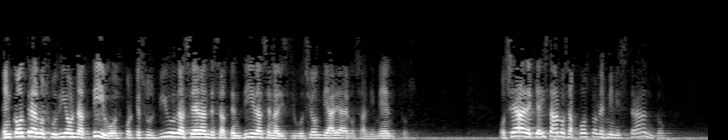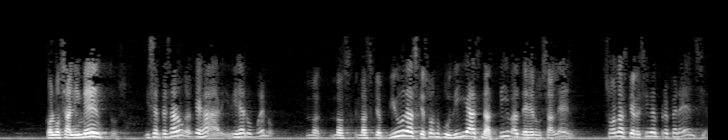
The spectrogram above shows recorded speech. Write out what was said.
en contra de los judíos nativos porque sus viudas eran desatendidas en la distribución diaria de los alimentos. O sea, de que ahí estaban los apóstoles ministrando con los alimentos y se empezaron a quejar y dijeron, bueno, las viudas que son judías nativas de Jerusalén son las que reciben preferencia.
